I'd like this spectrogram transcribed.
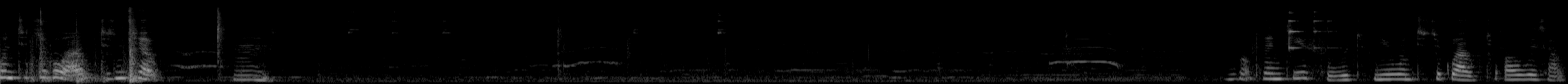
wanted to go out, didn't you? Hmm. You got plenty of food and you wanted to go out, always out.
